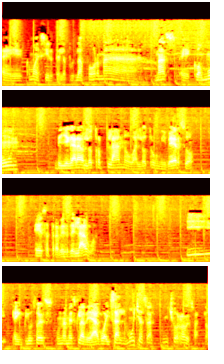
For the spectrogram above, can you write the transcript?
eh, ¿cómo decírtelo? Pues la forma más eh, común de llegar al otro plano o al otro universo es a través del agua. Y, e incluso es una mezcla de agua y sal, mucha sal, un chorro de sal, ¿no?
